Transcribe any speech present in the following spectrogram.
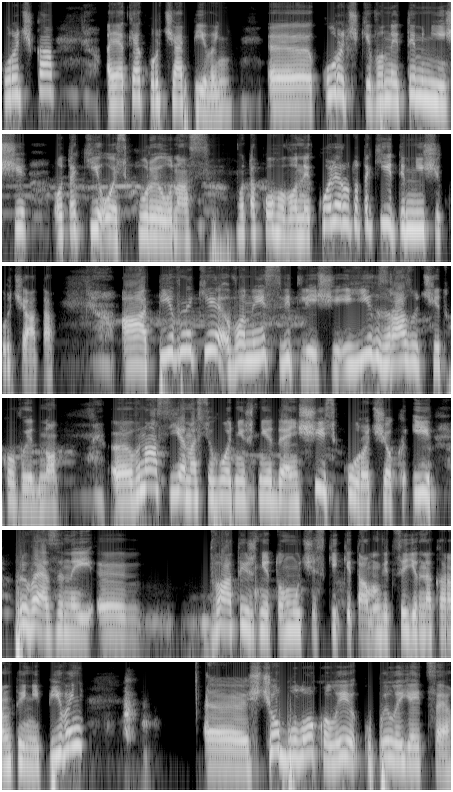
курочка, а яке курча півень. Е, Курочки вони темніші, отакі ось кури у нас, отакого вони кольору, то такі темніші курчата. А півники вони світліші, і їх зразу чітко видно. Е, В нас є на сьогоднішній день 6 курочок і привезений два тижні тому, чи скільки там відсидів на карантині півень. Е, Що було, коли купили яйце?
